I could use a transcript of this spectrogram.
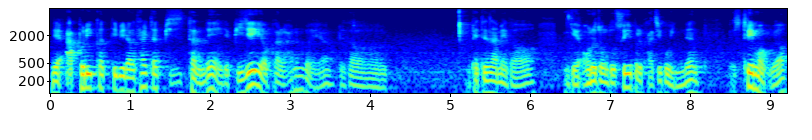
네, 아프리카 TV랑 살짝 비슷한데 이제 BJ 역할을 하는 거예요. 그래서 베트남에서 이게 어느 정도 수입을 가지고 있는 스트리머고요.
